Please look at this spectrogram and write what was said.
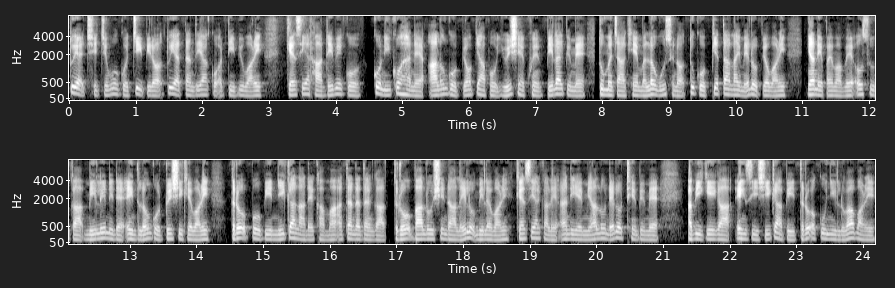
သူ့ရဲ့ခြေကျင်ဝတ်ကိုကြည့်ပြီးတော့သူ့ရဲ့တန်တရားကိုအတီးပြပါရီကယ်ဆီယတ်ဟာဒေးဗစ်ကိုကိုနီကိုဟန်နဲ့အားလုံးကိုပြောပြဖို့ရွေးချယ်ခွင့်ပေးလိုက်ပေမဲ့သူမကြခင်မလုပ်ဘူးဆိုတော့သူ့ကိုပြစ်တက်လိုက်မယ်လို့ပြောပါရီညနေပိုင်းမှာပဲအုပ်စုကမီးလေးနေတဲ့အိမ်တလုံးကိုတွေးရှိခဲ့ပါရီသူတို့ပို့ပြီးနီးကပ်လာတဲ့အခါမှာအတန်တန်ကသူတို့ဘာလို့ရှင်းတာလဲလို့မေးလိုက်ပါရီကယ်ဆီယတ်ကလည်းအန်ဒီရဲ့များလွန်းတယ်လို့ထင်ပေမဲ့ အဘီကေကအိမ်စီရှိကပြီးသူတို့အကူအညီလိုအပ်ပါတယ်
